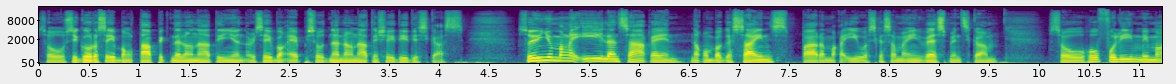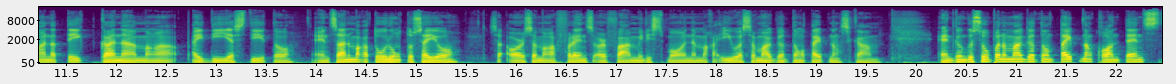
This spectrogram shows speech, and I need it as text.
So siguro sa ibang topic na lang natin yon or sa ibang episode na lang natin siya i-discuss. So yun yung mga iilan sa akin na kumbaga signs para makaiwas ka sa mga investment scam. So, hopefully, may mga na-take ka na mga ideas dito. And sana makatulong to sa'yo sa, or sa mga friends or families mo na makaiwas sa mga gantong type ng scam. And kung gusto mo pa ng mga gantong type ng contents,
